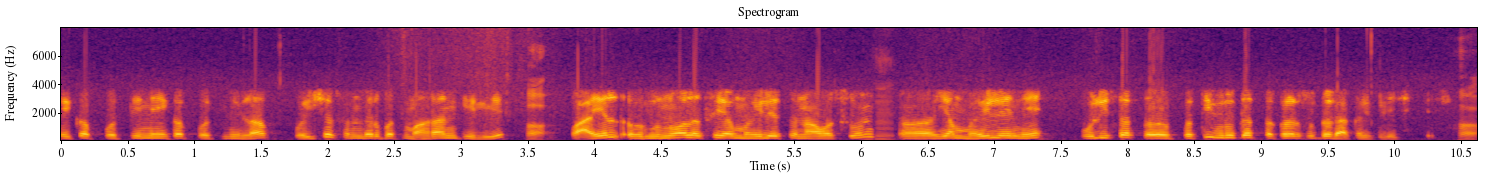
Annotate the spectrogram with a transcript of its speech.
एका पतीने एका पत्नीला पैशा संदर्भात मारहाण केली आहे. पायल रुनवाल असं या महिलेचं नाव असून या महिलेने पोलिसात पतीविरोधात तक्रार सुद्धा दाखल केली आहे, सिद्धेश हो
